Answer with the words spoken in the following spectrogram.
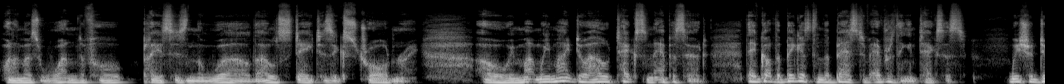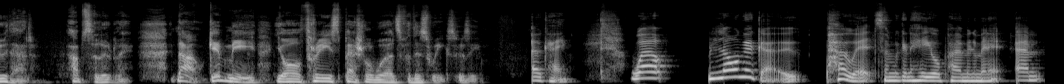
One of the most wonderful places in the world. The whole state is extraordinary. Oh, we might we might do a whole Texan episode. They've got the biggest and the best of everything in Texas. We should do that. Absolutely. Now, give me your three special words for this week, Susie. Okay. Well, long ago, poets, and we're going to hear your poem in a minute, um,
